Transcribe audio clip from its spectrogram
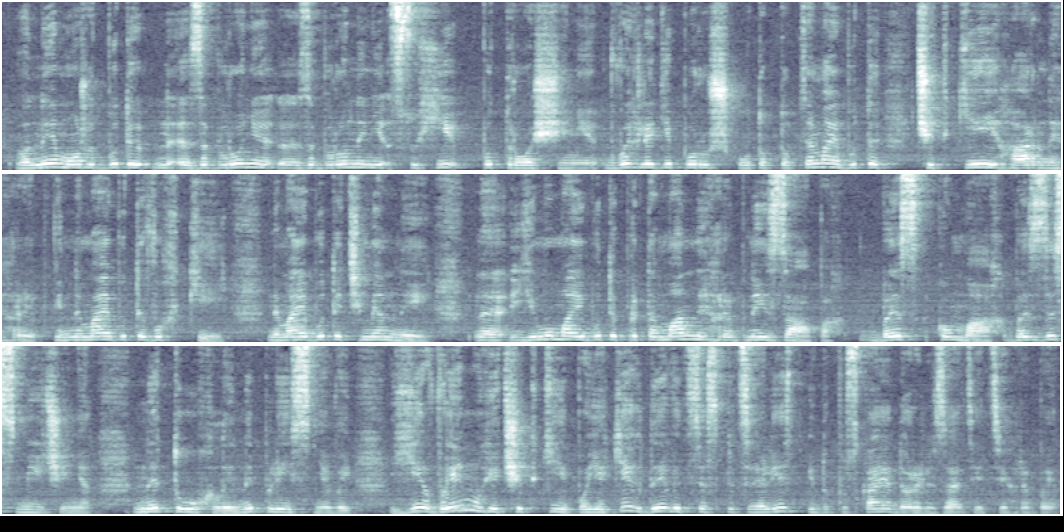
Вони можуть бути е, заборонені, е, заборонені сухі потрощені в вигляді порошку. Тобто це має бути чіткий гарний гриб. Він не має бути вогкий, не має бути тьмяний. Е, Йому має бути притаманний грибний запах, без комах, без засмічення, не тухлий, не пліснявий. Є вимоги чіткі, по яких дивиться спеціаліст і допускає до реалізації ці гриби.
